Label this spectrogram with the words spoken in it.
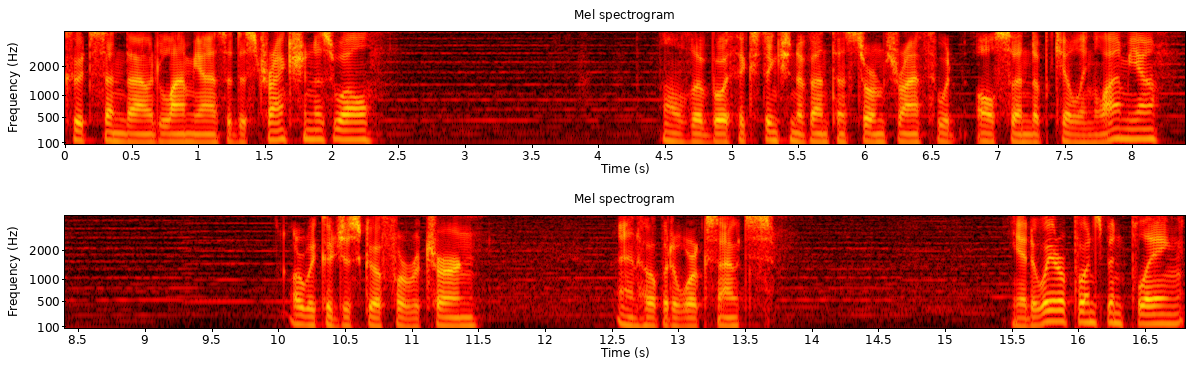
Could send out Lamia as a distraction as well. Although both Extinction Event and Storm's Wrath would also end up killing Lamia. Or we could just go for return and hope it works out. Yeah, the way our opponent's been playing,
